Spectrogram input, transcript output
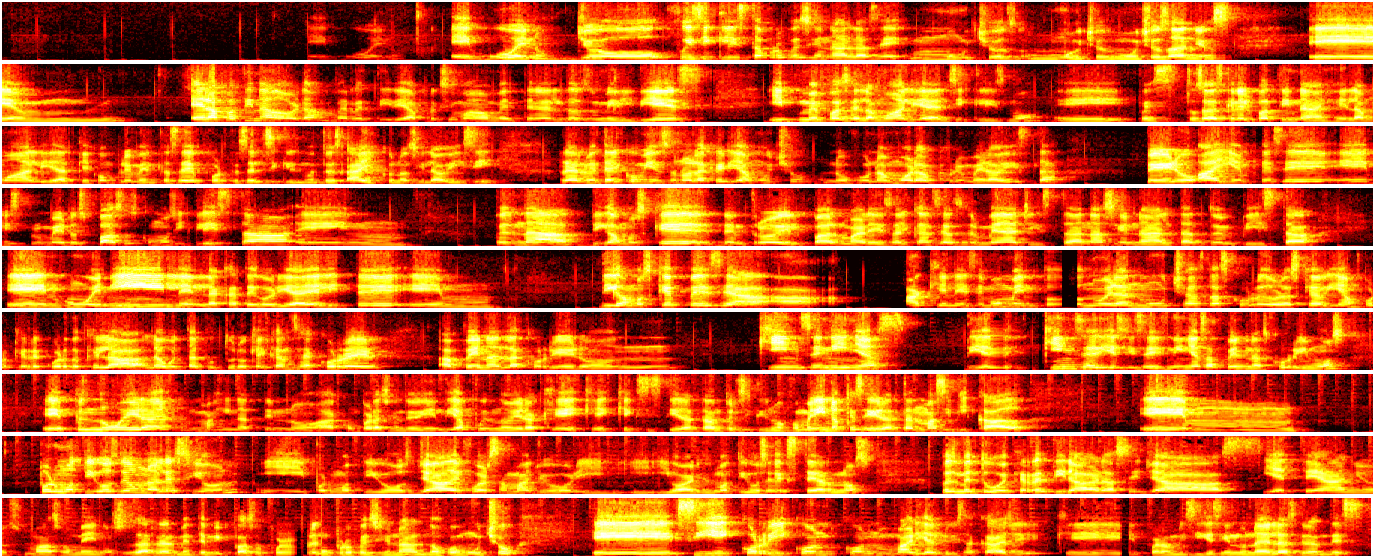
Eh, bueno, eh, bueno, yo fui ciclista profesional hace muchos, muchos, muchos años. Em, era patinadora, me retiré aproximadamente en el 2010 y me pasé la modalidad del ciclismo. Eh, pues tú sabes que en el patinaje la modalidad que complementa ese deporte es el ciclismo, entonces ahí conocí la bici. Realmente al comienzo no la quería mucho, no fue un amor a primera vista, pero ahí empecé eh, mis primeros pasos como ciclista. Pues nada, digamos que dentro del palmarés alcancé a ser medallista nacional, tanto en pista, en juvenil, en la categoría élite. Em, digamos que pese a a que en ese momento no eran muchas las corredoras que habían, porque recuerdo que la, la Vuelta al Futuro que alcancé a correr apenas la corrieron 15 niñas, 15, 16 niñas apenas corrimos. Eh, pues no era, imagínate, no, a comparación de hoy en día, pues no era que, que, existiera tanto el ciclismo femenino, que se viera tan masificado. Em, por motivos de una lesión y por motivos ya de fuerza mayor y, y varios motivos externos, pues me tuve que retirar hace ya siete años más o menos, o sea, realmente mi paso por como profesional no fue mucho. Eh, sí corrí con, con María Luisa Calle, que para mí sigue siendo una de las grandes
